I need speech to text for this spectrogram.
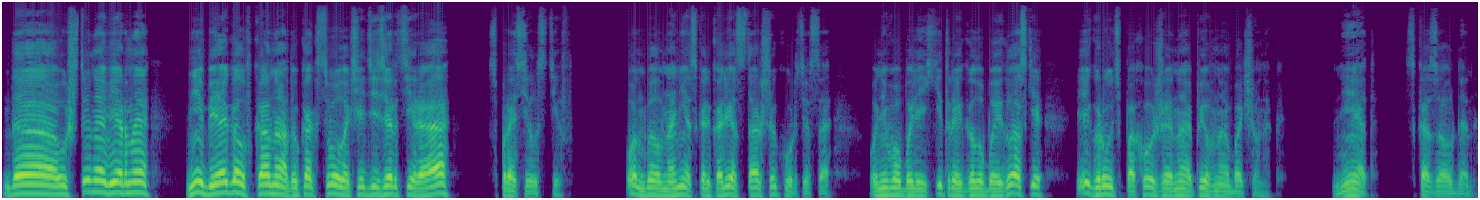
«Да уж ты, наверное, не бегал в Канаду, как сволочи дезертира, а?» — спросил Стив. Он был на несколько лет старше Куртиса. У него были хитрые голубые глазки и грудь, похожая на пивной бочонок. «Нет», — сказал Дэн.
